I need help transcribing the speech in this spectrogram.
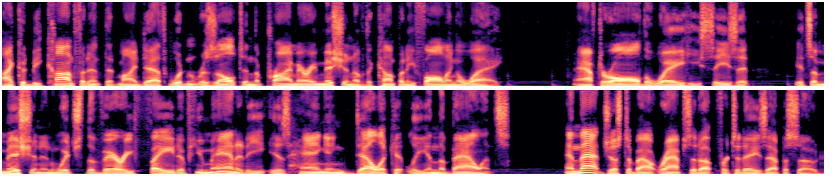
I could be confident that my death wouldn't result in the primary mission of the company falling away. After all, the way he sees it, it's a mission in which the very fate of humanity is hanging delicately in the balance. And that just about wraps it up for today's episode.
